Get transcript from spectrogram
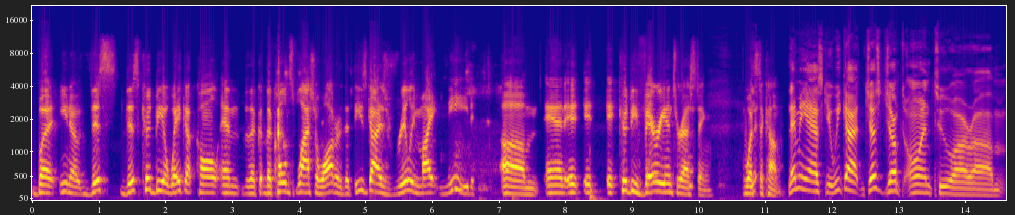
but you know this this could be a wake up call and the the cold splash of water that these guys really might need. Um, and it it it could be very interesting what's to come. Let me ask you, we got just jumped on to our um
